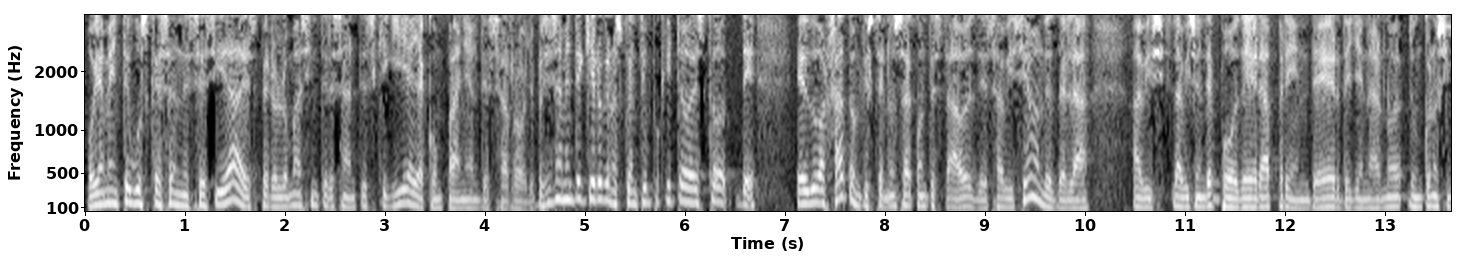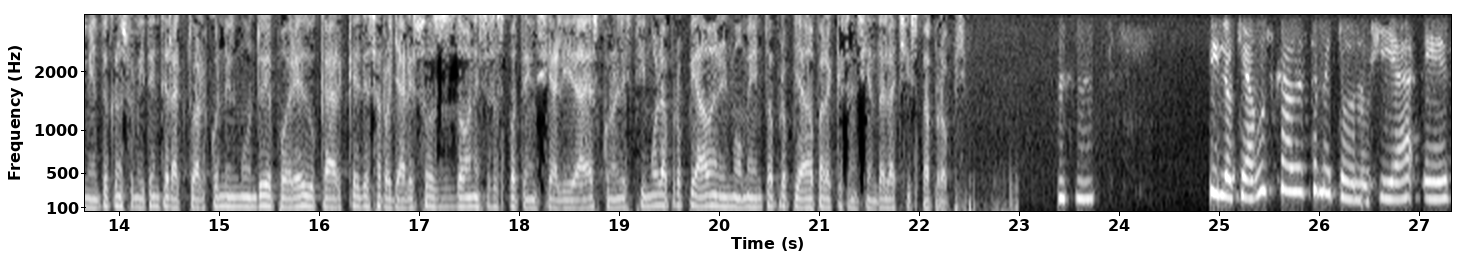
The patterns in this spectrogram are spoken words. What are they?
Obviamente busca esas necesidades, pero lo más interesante es que guía y acompaña el desarrollo. Precisamente quiero que nos cuente un poquito de esto de Edward Hatton, que usted nos ha contestado desde esa visión, desde la, visión de poder aprender, de llenarnos de un conocimiento que nos permite interactuar con el mundo y de poder educar, que es desarrollar esos dones, esas potencialidades con el estímulo apropiado en el momento apropiado para que se encienda la chispa propia. Sí, lo que ha buscado esta metodología es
